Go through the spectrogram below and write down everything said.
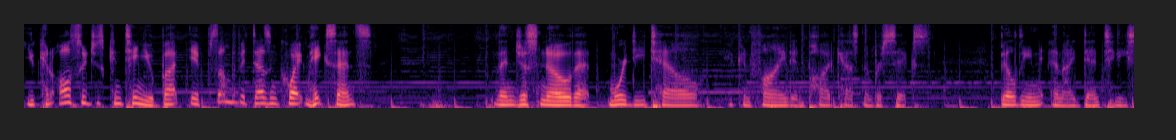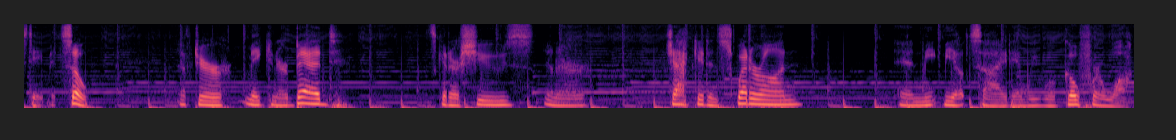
You can also just continue, but if some of it doesn't quite make sense, then just know that more detail you can find in podcast number six building an identity statement. So, after making our bed, let's get our shoes and our jacket and sweater on and meet me outside, and we will go for a walk.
